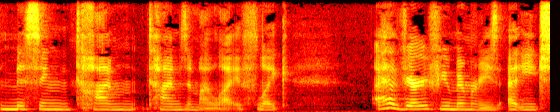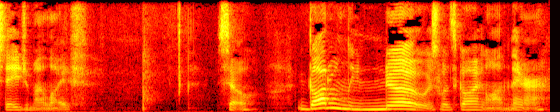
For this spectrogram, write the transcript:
missing time times in my life. Like I have very few memories at each stage of my life. So, God only knows what's going on there.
